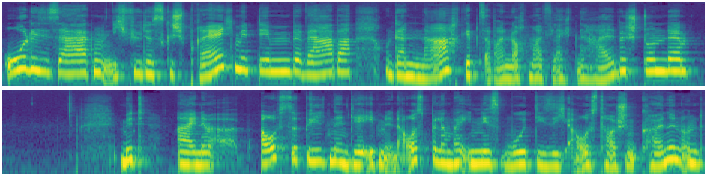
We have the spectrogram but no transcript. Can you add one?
Oder Sie sagen, ich führe das Gespräch mit dem Bewerber und danach gibt es aber nochmal vielleicht eine halbe Stunde mit einem Auszubildenden, der eben in Ausbildung bei Ihnen ist, wo die sich austauschen können und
